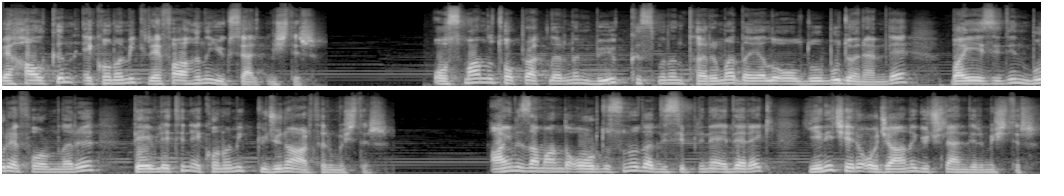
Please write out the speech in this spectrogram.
ve halkın ekonomik refahını yükseltmiştir. Osmanlı topraklarının büyük kısmının tarıma dayalı olduğu bu dönemde Bayezid'in bu reformları devletin ekonomik gücünü artırmıştır. Aynı zamanda ordusunu da disipline ederek Yeniçeri Ocağı'nı güçlendirmiştir.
